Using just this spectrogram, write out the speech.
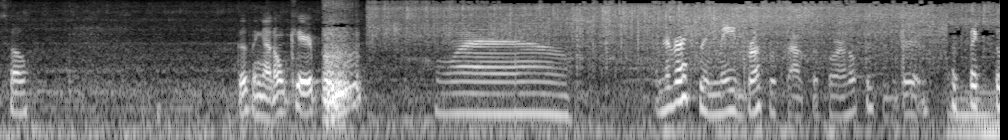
So Good thing I don't care. wow. I've never actually made Brussels sprouts before. I hope this is good. Perfecto.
